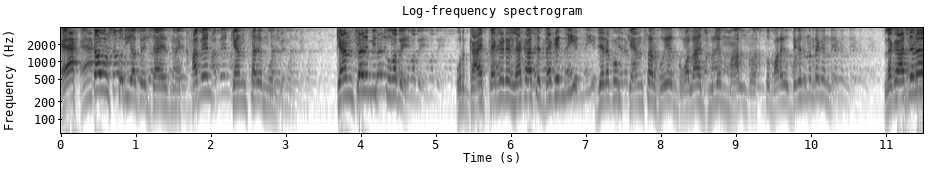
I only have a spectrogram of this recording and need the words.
একটাও শরীয়তে জায়েজ নাই। খাবেন, ক্যান্সারে মরবেন। ক্যান্সারে মৃত্যু হবে। ওর গায়ে প্যাকেটে লেখা আছে, দেখেননি? যেরকম ক্যান্সার হয়ে গলা ঝুলে মাল রক্ত বাড়ে দেখেছেন না দেখেন লেখা আছে না?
